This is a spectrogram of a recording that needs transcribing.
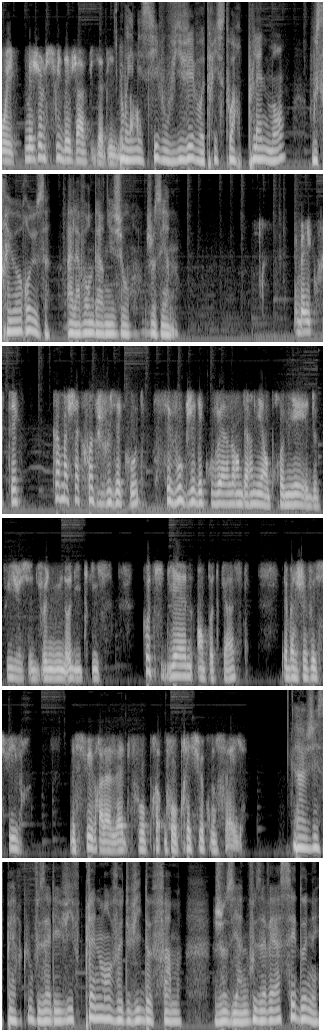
Oui, mais je le suis déjà vis-à-vis de Oui, mais si vous vivez votre histoire pleinement, vous serez heureuse à l'avant-dernier jour, Josiane. Eh bien, écoutez, comme à chaque fois que je vous écoute, c'est vous que j'ai découvert l'an dernier en premier et depuis, je suis devenue une auditrice quotidienne en podcast. Eh ben, je vais suivre mais suivre à la lettre vos, précieux conseils. Ah, j'espère que vous allez vivre pleinement votre vie de femme, Josiane. Vous avez assez donné,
